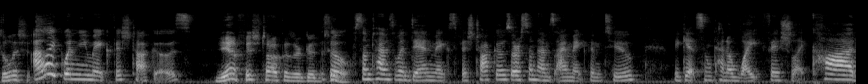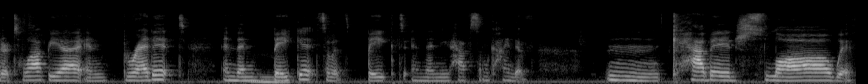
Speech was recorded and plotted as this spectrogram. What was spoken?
delicious. I like when you make fish tacos. Yeah, fish tacos are good too. So sometimes when Dan makes fish tacos, or sometimes I make them too, we get some kind of white fish like cod or tilapia and bread it and then Mm. bake it so it's baked, and then you have some kind of mm, cabbage slaw with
